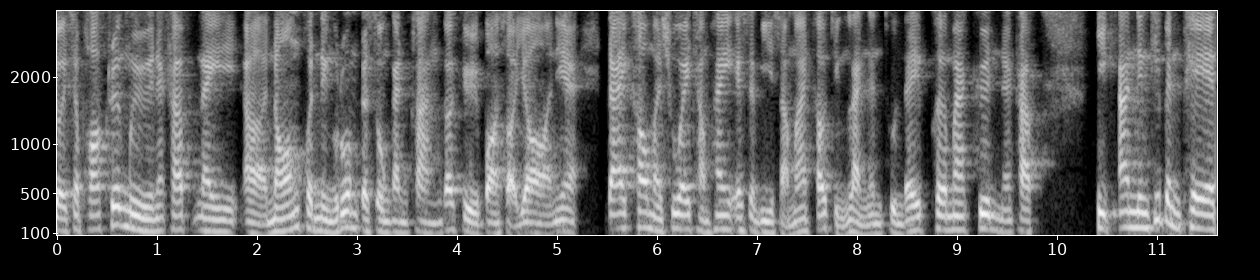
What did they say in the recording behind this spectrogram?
โดยเฉพาะเครื่องมือนะครับในน้องคนหนึ่งร่วมกระทรวงการคลังก็คือบสยเนี่ยได้เข้ามาช่วยทำให้ SME สามารถเข้าถึงแหล่งเงินทุนได้เพิ่มมากขึ้นนะครับอีกอันหนึ่งที่เป็นเพน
